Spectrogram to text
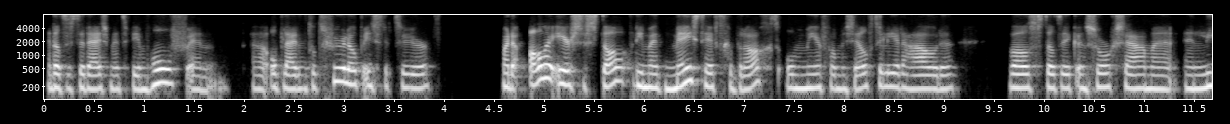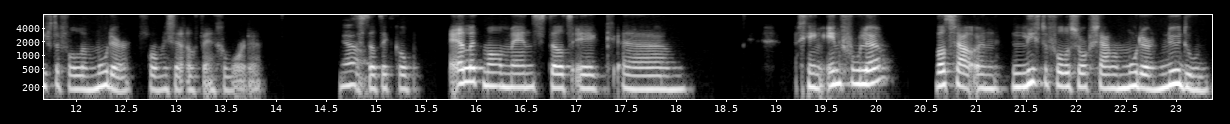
En dat is de reis met Wim Hof en uh, opleiding tot vuurloopinstructeur. Maar de allereerste stap die me het meest heeft gebracht om meer van mezelf te leren houden, was dat ik een zorgzame en liefdevolle moeder voor mezelf ben geworden. Ja. Dus dat ik op elk moment dat ik uh, ging invoelen wat zou een liefdevolle, zorgzame moeder nu doen?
